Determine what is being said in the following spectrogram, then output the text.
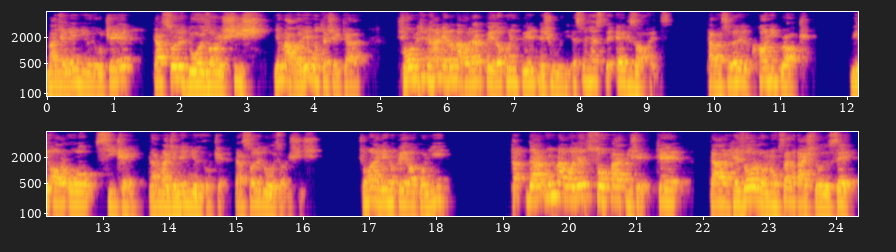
مجله نیویورکه در سال 2006 یه مقاله منتشر کرد. شما می‌تونید همین الان مقاله رو پیدا کنید برید نشون بدید. اسمش هست Exiles. توسط کانی براک. B R O C K. در مجله نیویورک. در سال 2006 شما اگه اینو پیدا کنید در اون مقاله صحبت میشه که در 1983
